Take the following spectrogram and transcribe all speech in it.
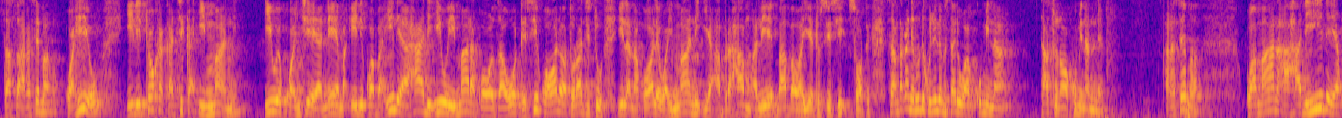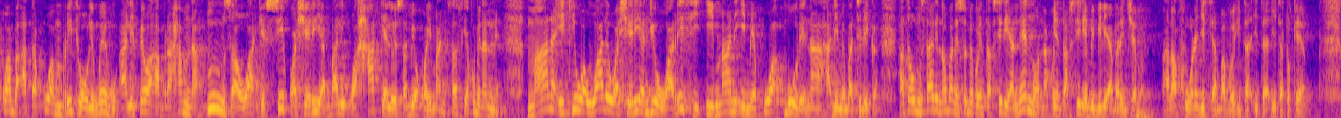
sasa anasema kwa hiyo ilitoka katika imani iwe kwa njia ya neema ili kwamba ile ahadi iwe imara kwa wazao wote si kwa wale watorati tu ila na kwa wale wa imani ya abrahamu aliye baba wa yetu sisi sote. Sasa nataka nirudi kwenye ule mstari wa kumi na tatu na wa kumi na nne. Anasema kwa maana ahadi ile ya kwamba atakuwa mrithi wa ulimwengu alipewa abrahamu na mzao wake si kwa sheria bali kwa haki aliyohesabiwa kwa imani. Sasa sikia 14 maana ikiwa wale wa sheria ndio warithi imani imekuwa bure na ahadi imebatilika. Sasa huu mstari naomba nisome kwenye tafsiri ya neno na kwenye tafsiri ya bibilia ya habari njema. Alafu uone jinsi ambavyo itatokea ita, ita, ita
